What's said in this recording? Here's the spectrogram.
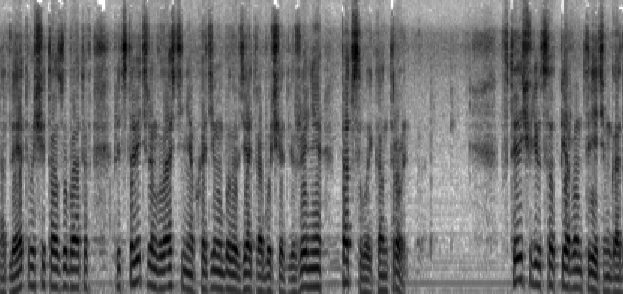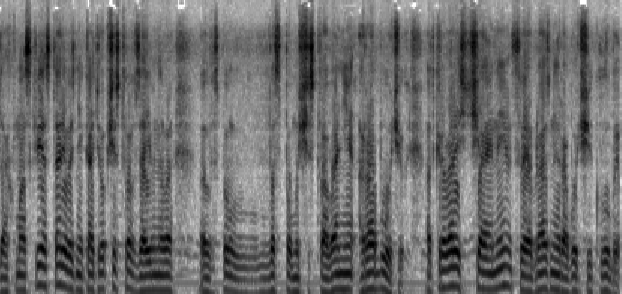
А для этого, считал Зубатов, представителям власти необходимо было взять рабочее движение под свой контроль. В 1901-1903 годах в Москве стали возникать общества взаимного э, воспомоществования рабочих, открывались чайные своеобразные рабочие клубы.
